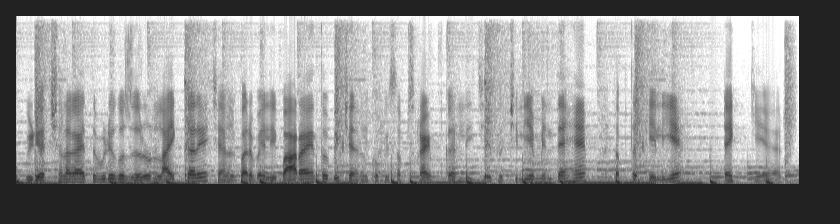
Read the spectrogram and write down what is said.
वीडियो अच्छा लगा है तो वीडियो को ज़रूर लाइक करें। चैनल पर पहली बार आए तो भी चैनल को भी सब्सक्राइब कर लीजिए। तो चलिए मिलते हैं। तब तक के लिए टेक केयर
